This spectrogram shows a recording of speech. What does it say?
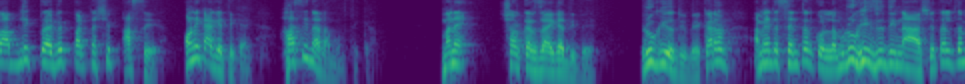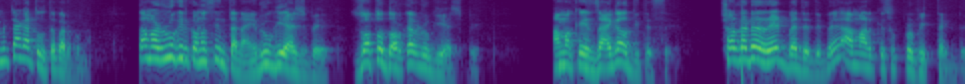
পাবলিক প্রাইভেট পার্টনারশিপ আছে, অনেক আগে থেকে। হাসিনার আমল থেকে। মানে সরকার জায়গা দিবে, রুগীও দিবে। কারণ আমি একটা সেন্টার করলাম, রুগী যদি না আসে, তাহলে তো আমি টাকা তুলতে পারব না। তো আমার রুগীর কোনো চিন্তা নাই, রুগী আসবে, যত দরকার রুগী আসবে। আমাকে জায়গাও দিতেছে। সরকারের রেট বেঁধে দিবে, আমার কিছু প্রফিট থাকবে।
